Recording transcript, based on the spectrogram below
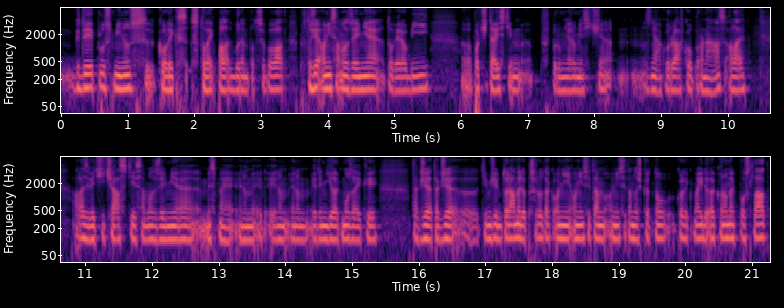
kdy plus minus kolik stovek palet budeme potřebovat, protože oni samozřejmě to vyrobí, počítají s tím v průměru měsíčně s nějakou dodávkou pro nás, ale ale z větší části samozřejmě my jsme jenom, jenom, jenom jeden dílek mozaiky, takže, takže eh, tím, že jim to dáme dopředu, tak oni, oni, si tam, oni si tam zaškrtnou, kolik mají do ekonomek poslat,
